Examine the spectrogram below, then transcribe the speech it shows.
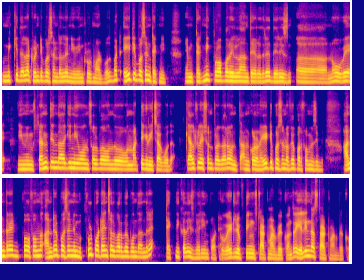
ಮಿಕ್ಕಿದೆಲ್ಲ ಟ್ವೆಂಟಿ ಪರ್ಸೆಂಟಲ್ಲೇ ನೀವು ಇನ್ಕ್ಲೂಡ್ ಮಾಡ್ಬೋದು. ಬಟ್ ಏಯ್ಟಿ ಪರ್ಸೆಂಟ್ ಟೆಕ್ನಿಕ್ ನಿಮ್ಮ ಟೆಕ್ನಿಕ್ ಪ್ರಾಪರ್ ಇಲ್ಲ ಅಂತ ಹೇಳಿದ್ರೆ ದೇರ್ ಈಸ್ ನೋ ವೇ ಈ ನಿಮ್ಮ ಸ್ಟ್ರೆಂತಿಂದಾಗಿ ನೀವು ಒಂದು ಸ್ವಲ್ಪ ಒಂದು ಒಂದು ಮಟ್ಟಿಗೆ ರೀಚ್ ಆಗ್ಬೋದು. ಕ್ಯಾಲ್ಕುಲೇಷನ್ ಪ್ರಕಾರ ಒಂದು ಅನ್ಕೊಳ್ಳೋಣ. Eighty percent of a performance hundred perform hundred percent ನಿಮ್ಗೆ ಫುಲ್ ಪೊಟೆನ್ಷಿಯಲ್ ಬರಬೇಕು ಅಂತಂದರೆ technical is very important weight lifting start ಮಾಡಬೇಕು ಅಂದ್ರೆ ಎಲ್ಲಿಂದ ಸ್ಟಾರ್ಟ್ ಮಾಡಬೇಕು?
